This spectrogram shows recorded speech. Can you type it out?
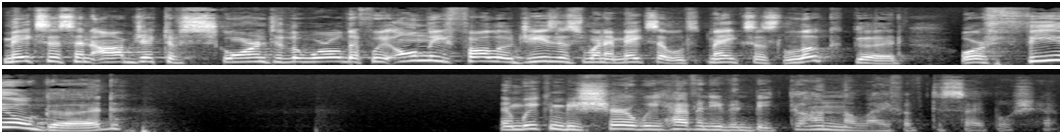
makes us an object of scorn to the world, if we only follow Jesus when it makes, it makes us look good or feel good, then we can be sure we haven't even begun the life of discipleship.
